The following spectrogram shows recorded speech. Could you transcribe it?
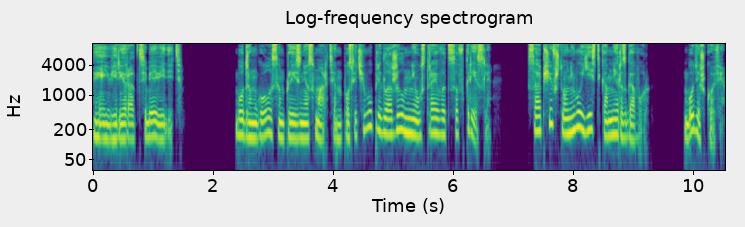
«Эйвери, рад тебя видеть», — бодрым голосом произнес Мартин, после чего предложил мне устраиваться в кресле, сообщив, что у него есть ко мне разговор. «Будешь кофе?»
